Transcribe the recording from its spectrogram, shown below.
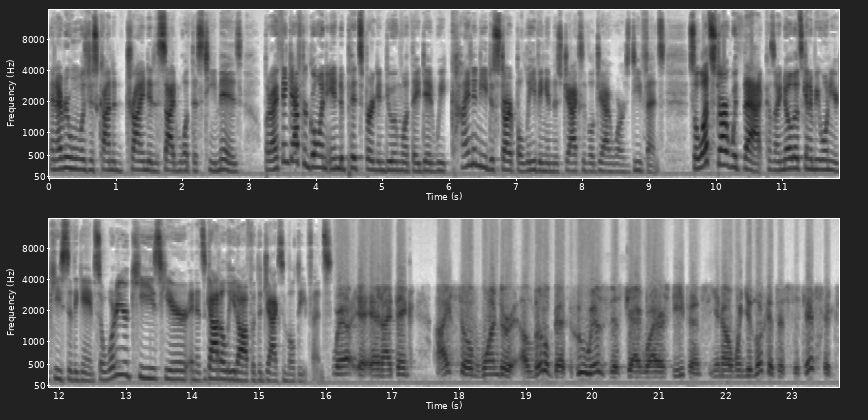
and everyone was just kind of trying to decide what this team is. But I think after going into Pittsburgh and doing what they did, we kind of need to start believing in this Jacksonville Jaguars defense. So let's start with that because I know that's going to be one of your keys to the game. So, what are your keys here? And it's got to lead off with the Jacksonville defense. Well, and I think I still wonder a little bit who is this Jaguars defense? You know, when you look at the statistics,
